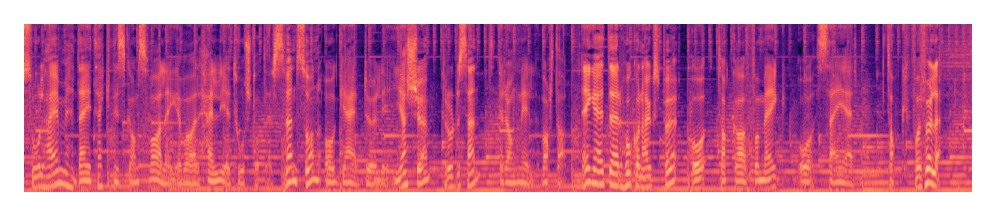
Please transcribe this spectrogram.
Solheim. De tekniske ansvarlige var Helje Thorsdotter Svensson og Geir Døli Gjersjø. Produsent Ragnhild Vartdal. Jeg heter Håkon Haugsbø og takker for meg og sier takk for følget.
